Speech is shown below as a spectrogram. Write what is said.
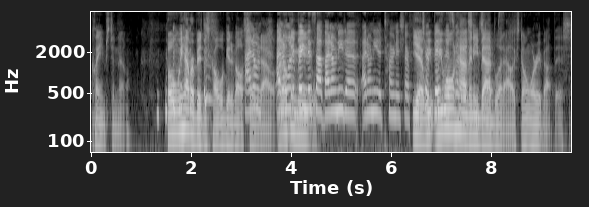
claims to know. But when we have our business call, we'll get it all I sorted don't out. I don't, want to bring we- this up. I don't need to I don't need to tarnish our Yeah, future we, we business won't have any bad blood, Alex. Don't worry about this.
